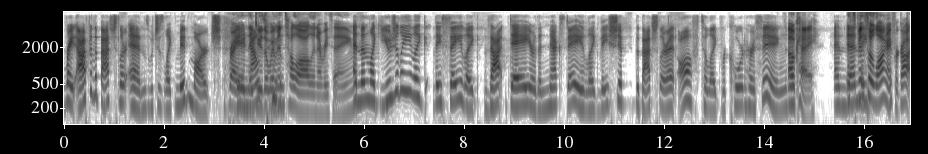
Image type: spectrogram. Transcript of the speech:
right after the Bachelor ends, which is like mid-March. Right, They and they do the women the- tell all and everything. And then like usually like they say like that day or the next day like they ship the Bachelorette off to like record her thing. okay. And then It's been they so long I forgot.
